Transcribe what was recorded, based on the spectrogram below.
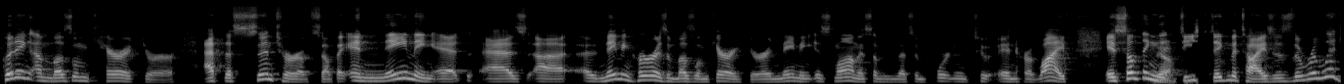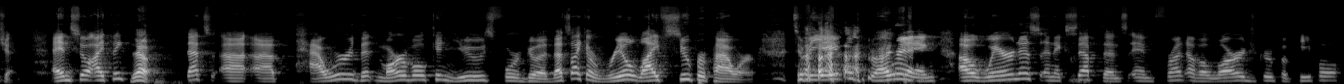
putting a Muslim character at the center of something and naming it as uh, uh, naming her as a Muslim character and naming Islam as something that's important to in her life is something that destigmatizes the religion. And so I think Yeah. that's a, a power that Marvel can use for good. That's like a real life superpower to be able to Right. bring awareness and acceptance in front of a large group of people.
